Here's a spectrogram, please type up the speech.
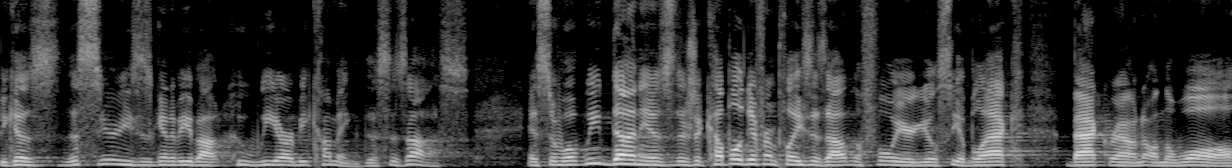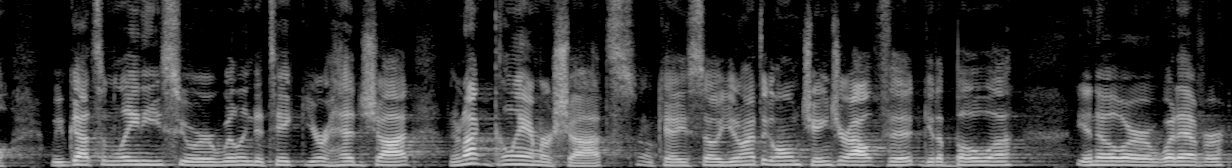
because this series is going to be about who we are becoming. This is us. And so, what we've done is there's a couple of different places out in the foyer. You'll see a black background on the wall. We've got some ladies who are willing to take your headshot. They're not glamour shots, okay? So, you don't have to go home, change your outfit, get a boa, you know, or whatever.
